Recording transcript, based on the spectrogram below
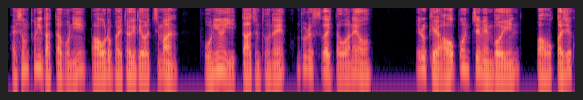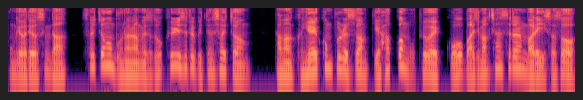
발성톤이 낮다 보니 마오로 발탁이 되었지만 본인은 이 낮은 톤에 콤플렉스가 있다고 하네요. 이렇게 아홉 번째 멤버인 마오까지 공개가 되었습니다. 설정은 무난하면서도 클리셰를 비튼 설정. 다만 그녀의 콤플렉스와 함께 확고한 목표가 있고 마지막 찬스라는 말에 있어서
